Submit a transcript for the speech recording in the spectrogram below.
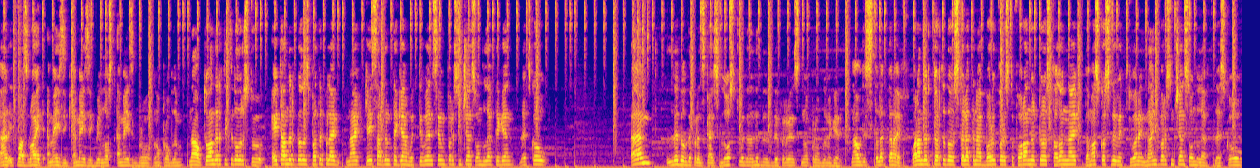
And it was right, amazing, amazing. We lost amazing, bro. No problem. Now, $250 to $800 butterfly knife case hardened again with the 27% chance on the left again. Let's go. And little difference, guys. Lost with a little difference, no problem again. Now, this stiletto knife. $130 stiletto knife boreal forest to $400 talon knife Damascus with 29% chance on the left. Let's go.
